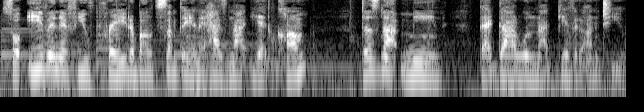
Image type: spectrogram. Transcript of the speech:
So even if you've prayed about something and it has not yet come, does not mean that God will not give it unto you.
